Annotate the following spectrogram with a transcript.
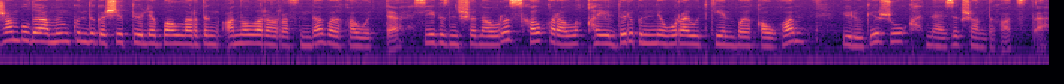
Жамбылда мүмкіндігі шектеулі балалардың аналар арасында байқау өтті. 8 наурыз халықаралық әйелдер күніне орай өткен байқауға елуге жуық нәзік жанды қатысты.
